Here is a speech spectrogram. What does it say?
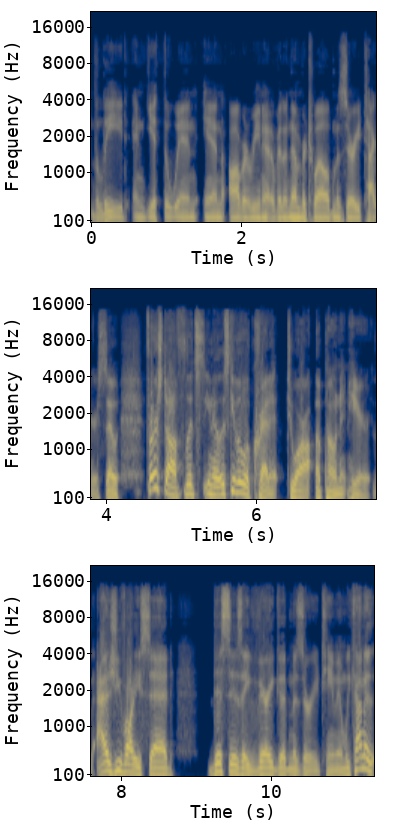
the lead and get the win in Auburn Arena over the number 12 Missouri Tigers. So first off, let's, you know, let's give a little credit to our opponent here. As you've already said, this is a very good Missouri team. And we kind of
